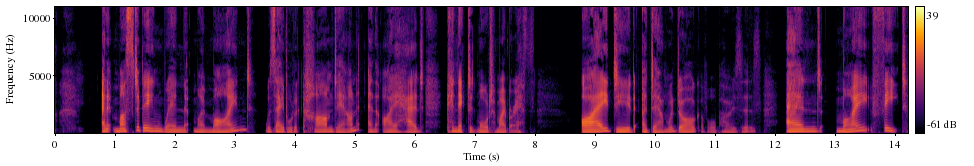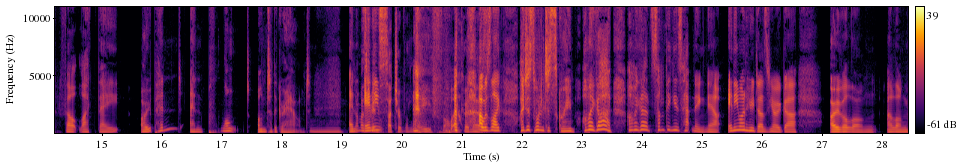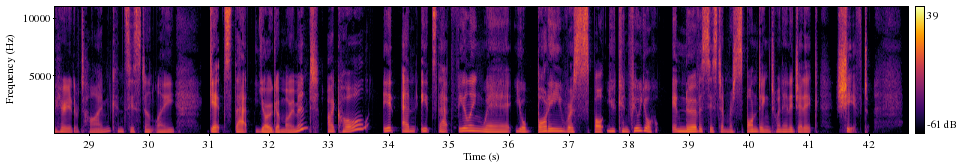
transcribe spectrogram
and it must have been when my mind was able to calm down and I had connected more to my breath. I did a downward dog of all poses, and my feet felt like they opened and plonked onto the ground. Mm. And that must have any- been such a relief. Oh my goodness! I was like, I just wanted to scream, oh my God, oh my God, something is happening. Now, anyone who does yoga over long a long period of time consistently gets that yoga moment, I call it. And it's that feeling where your body respond you can feel your nervous system responding to an energetic shift.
